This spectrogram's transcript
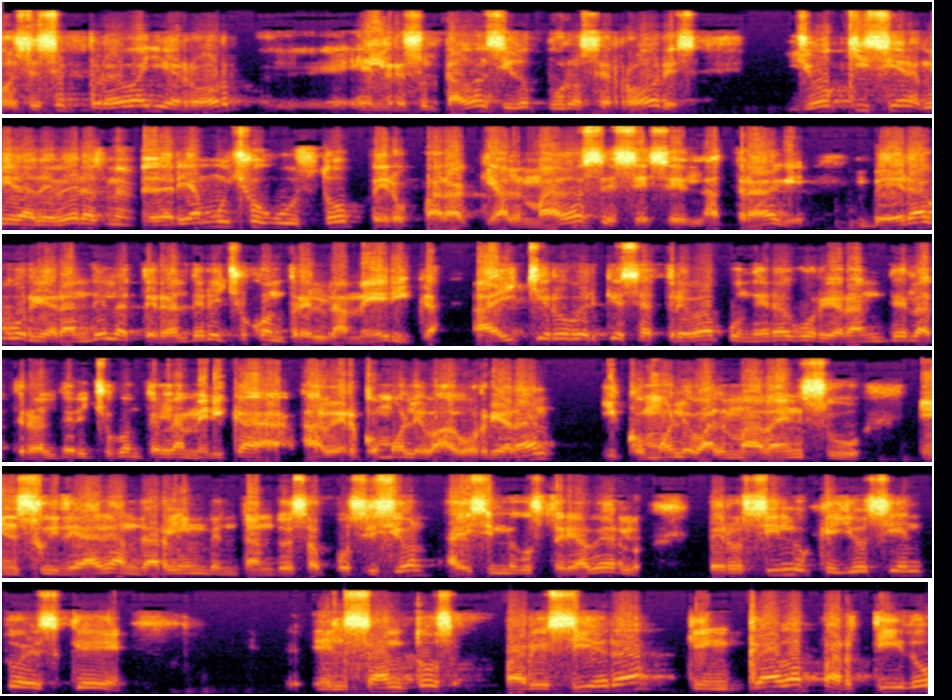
pues ese prueba y error, eh, el resultado han sido puros errores. Yo quisiera, mira, de veras, me daría mucho gusto, pero para que Almada se, se, la trague, ver a Gorriarán de lateral derecho contra el América. Ahí quiero ver que se atreva a poner a Gorriarán de lateral derecho contra el América, a, ver cómo le va a Gorriarán y cómo le va Almada en su, en su idea de andarle inventando esa posición. Ahí sí me gustaría verlo. Pero sí lo que yo siento es que el Santos pareciera que en cada partido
